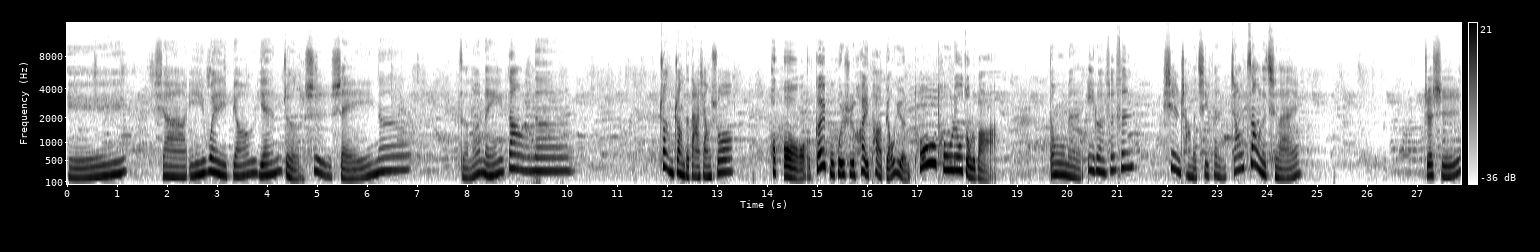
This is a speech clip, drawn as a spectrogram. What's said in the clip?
诶，下一位表演者是谁呢？怎么没到呢？壮壮的大象说：“哈哈，该不会是害怕表演，偷偷溜走了吧？”动物们议论纷纷，现场的气氛焦躁了起来。这时，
